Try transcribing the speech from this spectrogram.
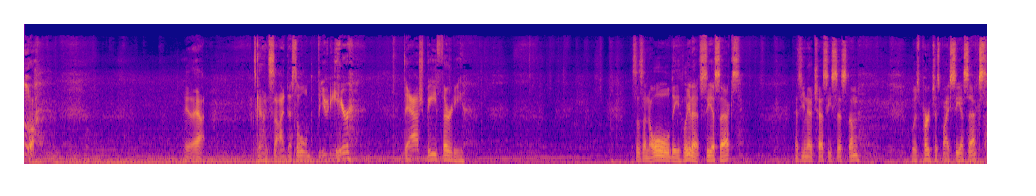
Ugh. Look at that. Let's go inside this old beauty here. Dash B30. This is an oldie. Look at that CSX. As you know, Chessie System was purchased by CSX.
